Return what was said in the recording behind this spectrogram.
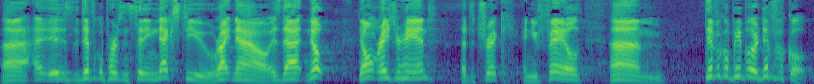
Uh, is the difficult person sitting next to you right now? Is that? Nope. Don't raise your hand. That's a trick, and you failed. Um, difficult people are difficult,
